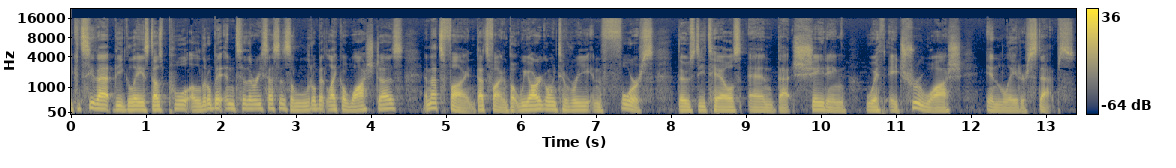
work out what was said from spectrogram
You can see that the glaze does pool a little bit into the recesses, a little bit like a wash does, and that's fine, that's fine. But we are going to reinforce those details and that shading with a true wash in later steps.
